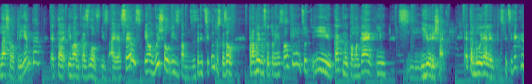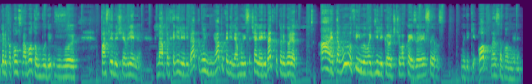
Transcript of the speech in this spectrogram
нашего клиента, это Иван Козлов из Aviasales, и он вышел и там, за 30 секунд рассказал проблемы, с которыми они сталкиваются, и как мы помогаем им ее решать. Это был реально спецэффект, который потом сработал в, в последующее время. К нам подходили ребята, ну не к нам подходили, а мы встречали ребят, которые говорят, а, это вы во фри выводили, короче, чувака из ASLs. Мы такие, оп, нас запомнили.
